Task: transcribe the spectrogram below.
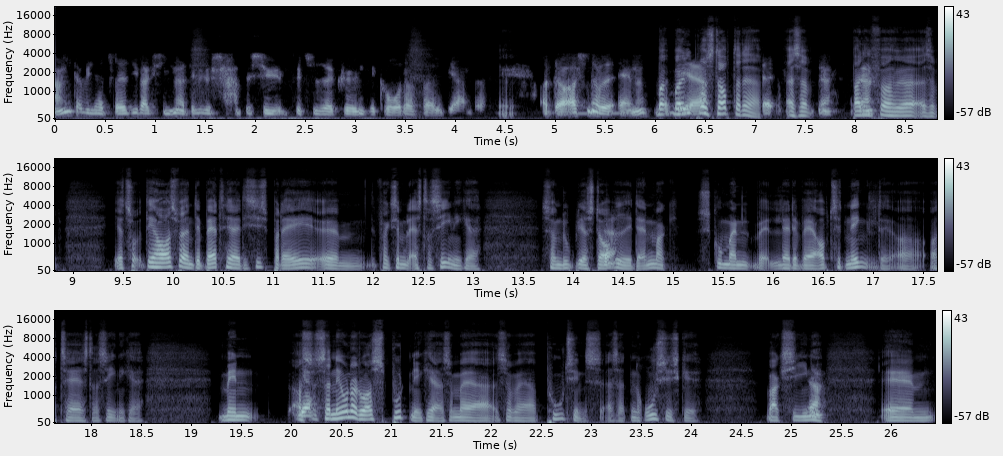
mange, der vil have taget de vacciner, og det vil jo så betyde, at køen bliver kortere for alle de andre. Ja. Og der er også noget andet. Må, må jeg lige prøve at stoppe dig der? Altså, Ja, bare lige for at høre, altså, jeg tror, det har også været en debat her de sidste par dage, øhm, for eksempel AstraZeneca, som nu bliver stoppet ja. i Danmark. Skulle man lade det være op til den enkelte at, at tage AstraZeneca? Men og Ja. så, så nævner du også Sputnik her, som er, som er Putins, altså den russiske vaccine. Ja. Øhm,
